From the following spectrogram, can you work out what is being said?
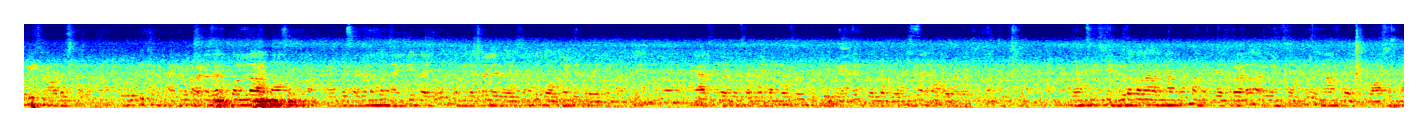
ఓటీ ఇచ్చిన ఆర్డర్స్ ఓటీ ఇచ్చిన ఫైనల్ పట్టదారు పనుల Dasamma okay number ninety five తొమ్మిది లక్షల ఇరవై ఐదు గవర్నమెంట్ ఇరవై ఐదు మంది as per survey numbers fifty five hundred twelve members one sixty one sixteen నూట పదహారు మాత్రం మనకి ఎక్కడ అరవై సెంట్లు నాకు వాసన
